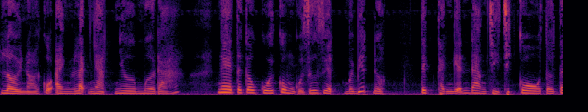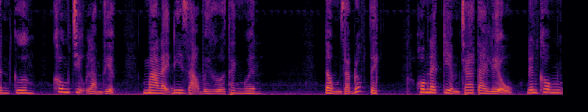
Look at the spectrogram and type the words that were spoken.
Lời nói của anh lạnh nhạt như mưa đá. Nghe tới câu cuối cùng của Dư Duyệt mới biết được. Tịch Thành Nghiễn đang chỉ trích cô tới Tân Cương, không chịu làm việc, mà lại đi dạo với hứa Thanh Nguyên. Tổng Giám đốc Tịch, hôm nay kiểm tra tài liệu nên không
